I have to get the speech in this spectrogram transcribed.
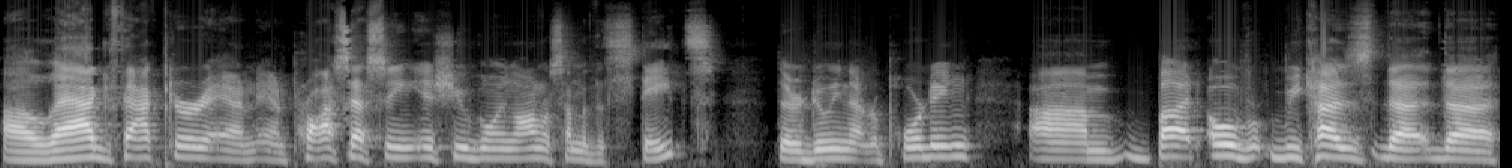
uh, lag factor and, and processing issue going on with some of the states that are doing that reporting. Um, but over because the the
